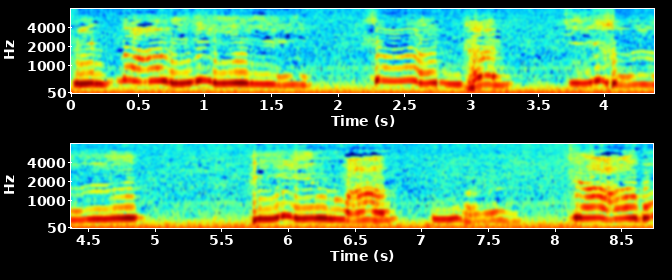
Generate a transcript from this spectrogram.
命哪里生辰即是，平王加官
